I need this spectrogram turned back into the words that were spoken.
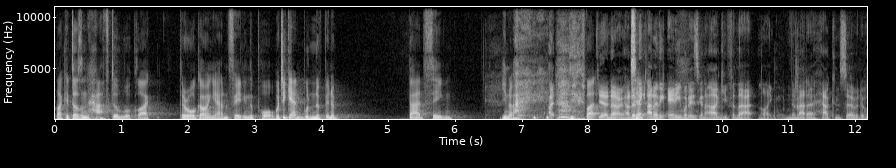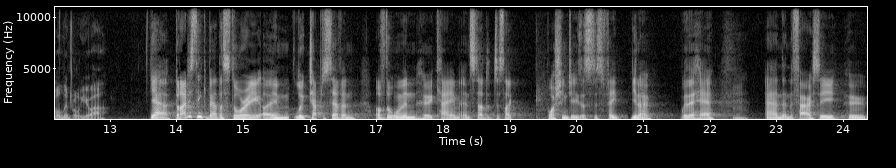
like it doesn't have to look like they're all going out and feeding the poor which again wouldn't have been a bad thing you know. I, But yeah, no, I don't to- think I don't think anybody's going to argue for that. Like, no matter how conservative or liberal you are. Yeah, but I just think about the story in Luke chapter 7 of the woman who came and started just like washing Jesus' feet, you know, with her hair. Mm. And then the Pharisee who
